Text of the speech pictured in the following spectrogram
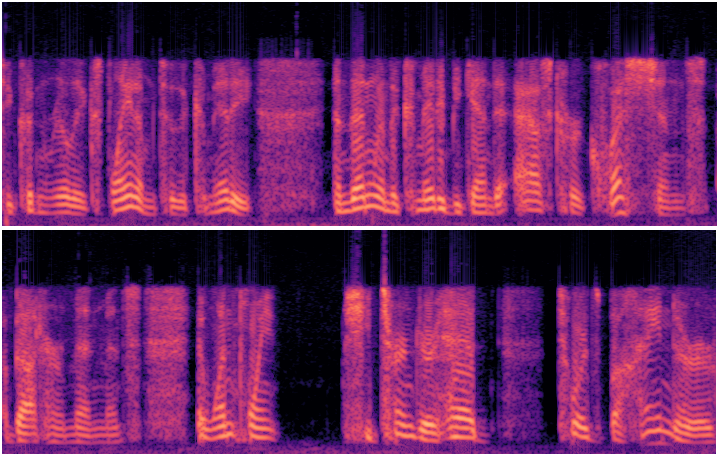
She couldn't really explain them to the committee. And then when the committee began to ask her questions about her amendments, at one point she turned her head towards behind her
